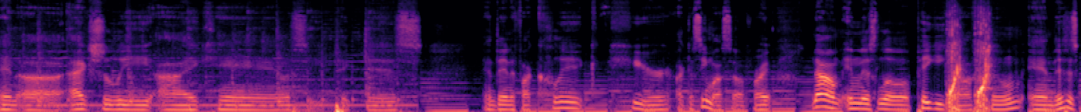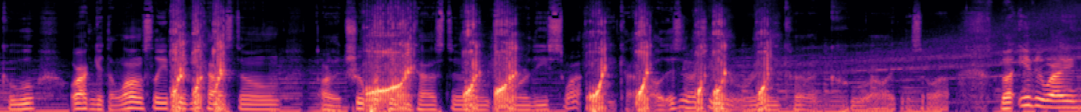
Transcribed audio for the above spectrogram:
and uh, actually I can let's see, pick this and then if I click here I can see myself right? Now I'm in this little piggy costume and this is cool. Or I can get the long sleeve piggy costume or the trooper piggy costume or the SWAT piggy costume. Oh this is actually really kind of cool. I like this a lot. But either way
